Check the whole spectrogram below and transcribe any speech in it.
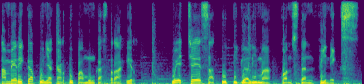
Amerika punya kartu pamungkas terakhir, WC-135 Constant Phoenix.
